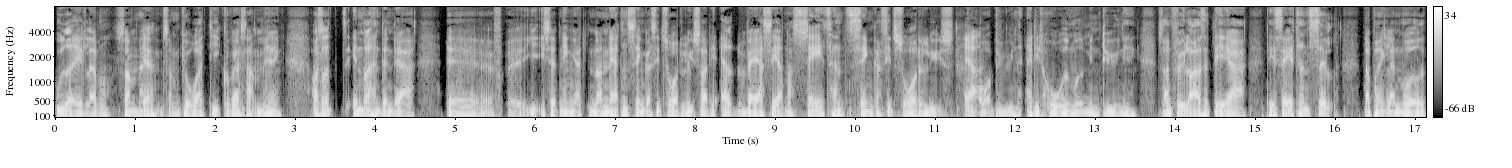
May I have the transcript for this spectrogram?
ud af et eller andet, som, han, Ja. som gjorde, at de ikke kunne være sammen mere. Ikke? Og så ændrer han den der øh, øh, i, i sætningen, at når natten sænker sit sorte lys, så er det alt, hvad jeg ser, når satan sænker sit sorte lys ja. over byen, er dit hoved mod min dyne. Ikke? Så han føler også, at det er, det er satan selv, der på en eller anden måde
